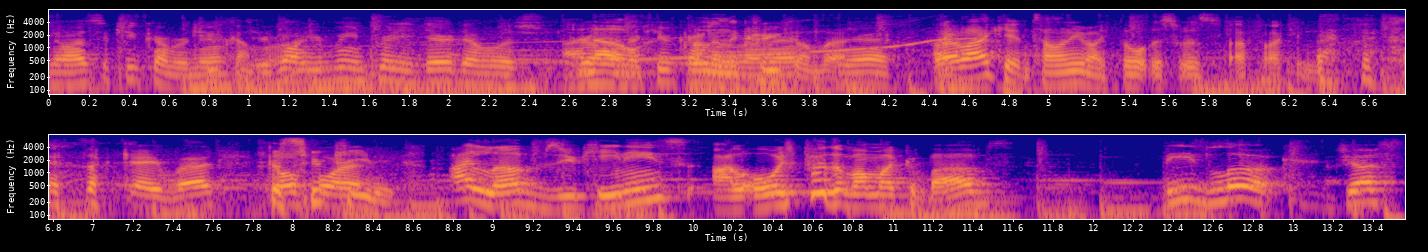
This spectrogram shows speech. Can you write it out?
No, that's a cucumber, man. Cucumber. You're going. You're being pretty daredevilish. I know, the cucumber. grilling the my cucumber. Yeah, but I like it. I'm telling you, I thought this was a fucking it's okay, bud. Go for it. I love zucchinis. I'll always put them on my kebabs. These look just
